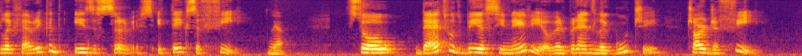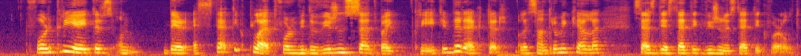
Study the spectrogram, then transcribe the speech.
like fabricant is a service. It takes a fee. Yeah. So that would be a scenario where brands like Gucci charge a fee for creators on their aesthetic platform with the vision set by creative director Alessandro Michele says the aesthetic vision aesthetic world.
